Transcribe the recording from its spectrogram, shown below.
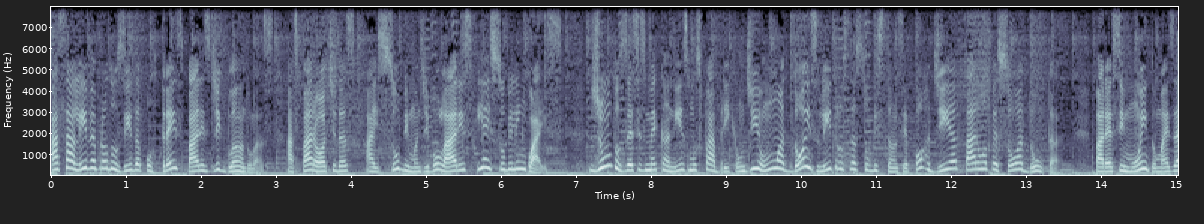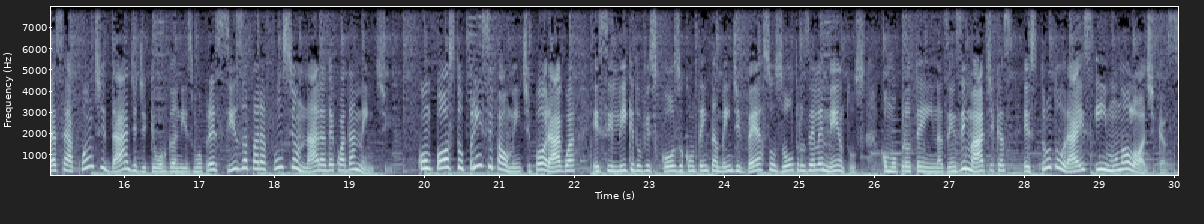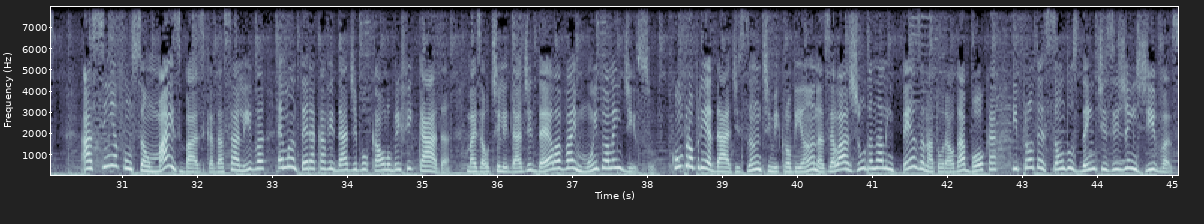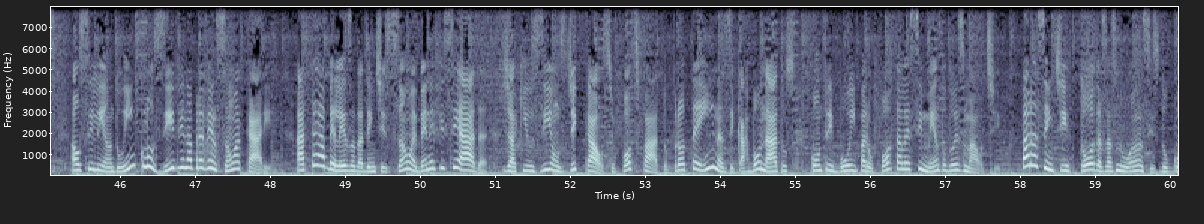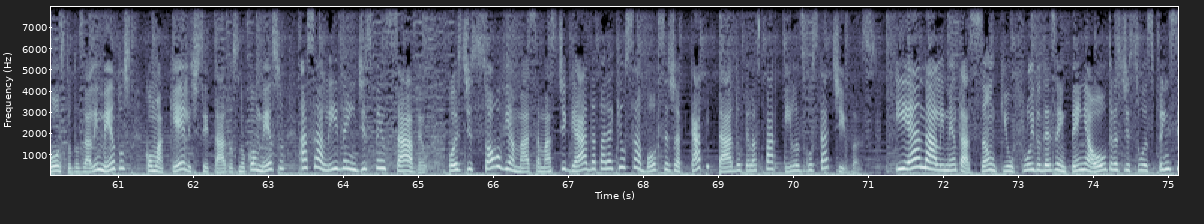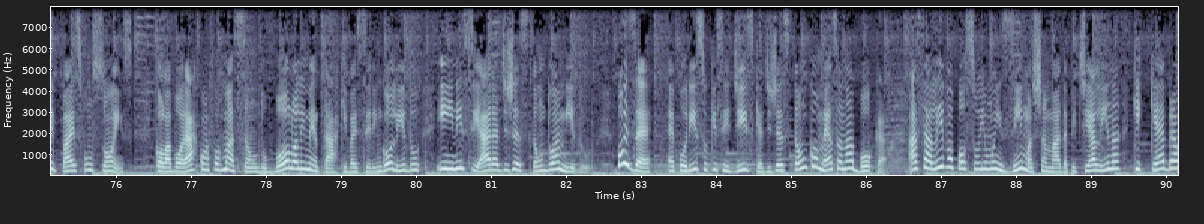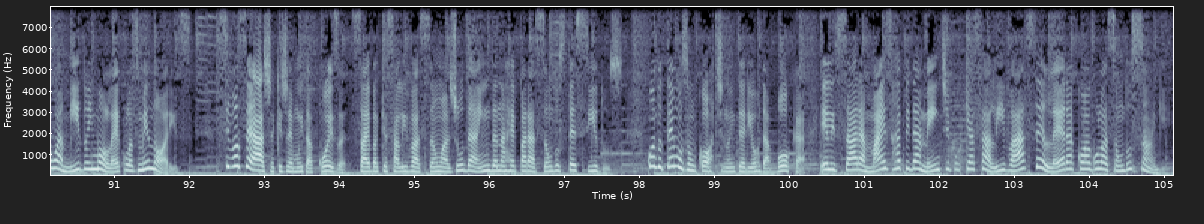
A saliva é produzida por três pares de glândulas: as parótidas, as submandibulares e as sublinguais. Juntos, esses mecanismos fabricam de 1 a 2 litros da substância por dia para uma pessoa adulta. Parece muito, mas essa é a quantidade de que o organismo precisa para funcionar adequadamente. Composto principalmente por água, esse líquido viscoso contém também diversos outros elementos, como proteínas enzimáticas, estruturais e imunológicas. Assim, a função mais básica da saliva é manter a cavidade bucal lubrificada, mas a utilidade dela vai muito além disso. Com propriedades antimicrobianas, ela ajuda na limpeza natural da boca e proteção dos dentes e gengivas, auxiliando inclusive na prevenção à cárie. Até a beleza da dentição é beneficiada, já que os íons de cálcio, fosfato, proteínas e carbonatos contribuem para o fortalecimento do esmalte. Para sentir todas as nuances do gosto dos alimentos, como aqueles citados no começo, a saliva é indispensável, pois dissolve a massa mastigada para que o sabor seja captado pelas papilas gustativas. E é na alimentação que o fluido desempenha outras de suas principais funções: colaborar com a formação do bolo alimentar que vai ser engolido e iniciar a digestão do amido. Pois é, é por isso que se diz que a digestão começa na boca. A saliva possui uma enzima chamada pitialina que quebra o amido em moléculas menores. Se você acha que já é muita coisa, saiba que a salivação ajuda ainda na reparação dos tecidos. Quando temos um corte no interior da boca, ele sara mais rapidamente porque a saliva acelera a coagulação do sangue.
